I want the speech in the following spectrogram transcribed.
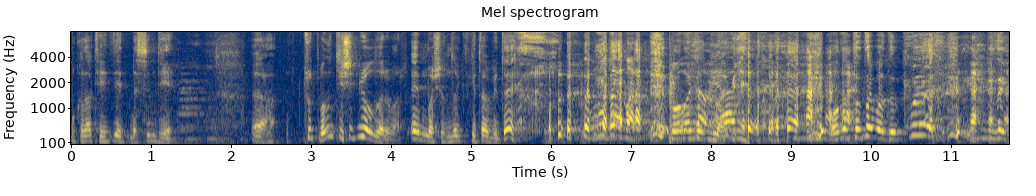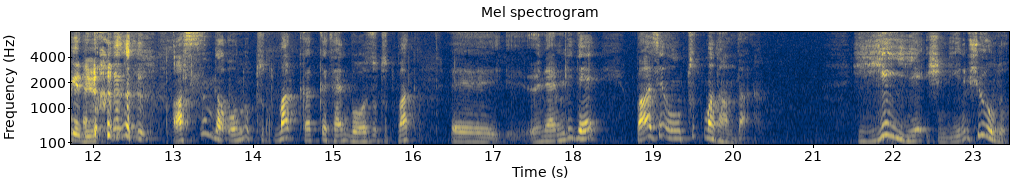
bu kadar tehdit etmesin diye. E, tutmanın çeşitli yolları var. En başındaki tabii de Bak, hocam yani onu tutamadık mı bize geliyor. Aslında onu tutmak hakikaten boğazı tutmak e, önemli de bazen onu tutmadan da ye ye şimdi yeni bir şey oldu.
